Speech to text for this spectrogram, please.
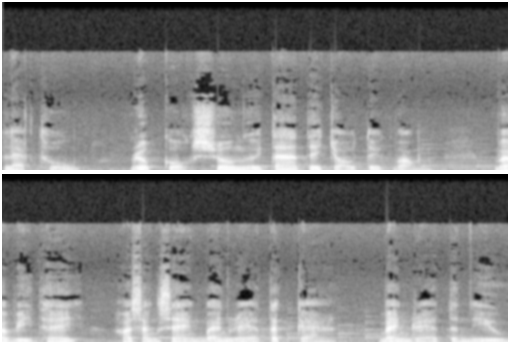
lạc thú. Rốt cuộc xô người ta tới chỗ tuyệt vọng. Và vì thế, họ sẵn sàng bán rẻ tất cả, bán rẻ tình yêu,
